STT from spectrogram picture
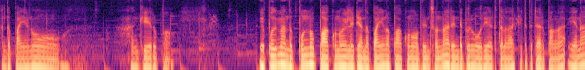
அந்த பையனும் அங்கேயே இருப்பான். எப்போதுமே அந்த பொண்ணை பார்க்கணும் இல்லாட்டி அந்த பையனை பார்க்கணும் அப்படின்னு சொன்னால் ரெண்டு பேரும் ஒரே இடத்துல தான் கிட்டத்தட்ட இருப்பாங்க. ஏன்னா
